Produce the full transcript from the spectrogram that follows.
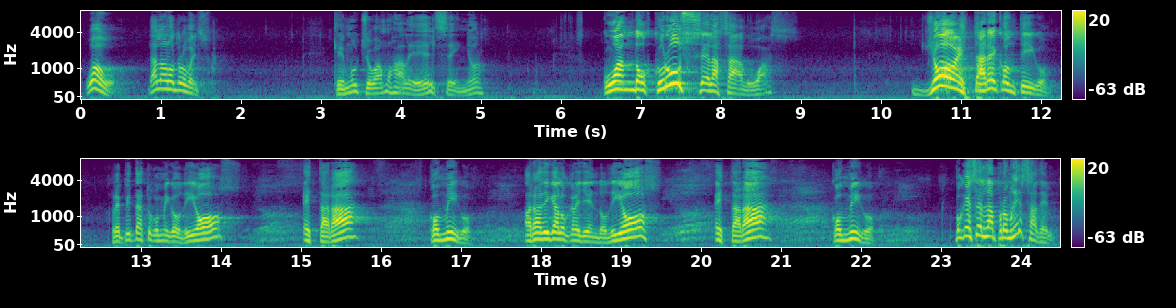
Wow, dale al otro beso. Que mucho vamos a leer, Señor. Cuando cruce las aguas, yo estaré contigo. Repita esto conmigo. Dios, estará, conmigo. Ahora dígalo creyendo. Dios, estará, conmigo. Porque esa es la promesa de él.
